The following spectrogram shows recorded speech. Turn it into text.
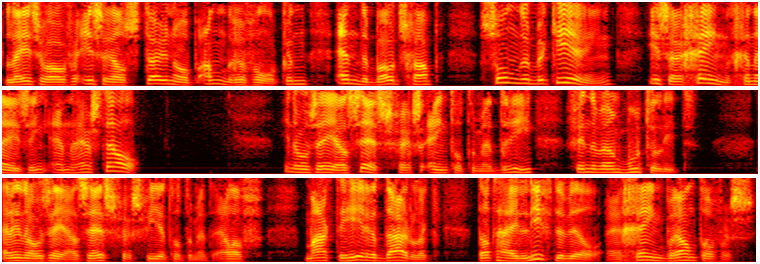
lezen we over Israëls steunen op andere volken en de boodschap: zonder bekering is er geen genezing en herstel. In Hosea 6, vers 1 tot en met 3 vinden we een boetelied. En in Hosea 6, vers 4 tot en met 11 maakt de Heere duidelijk dat hij liefde wil en geen brandoffers.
